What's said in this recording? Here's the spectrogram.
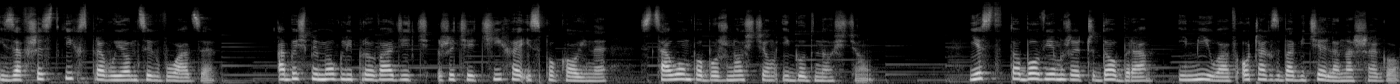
i za wszystkich sprawujących władzę, abyśmy mogli prowadzić życie ciche i spokojne, z całą pobożnością i godnością. Jest to bowiem rzecz dobra i miła w oczach Zbawiciela naszego,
